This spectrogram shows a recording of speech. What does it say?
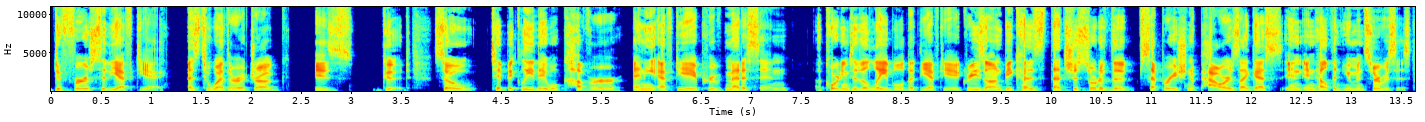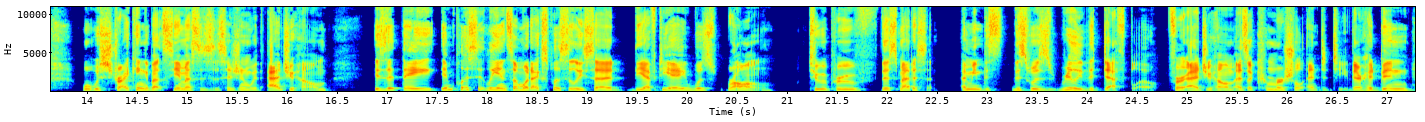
defers to the FDA as to whether a drug is good. So typically, they will cover any FDA approved medicine according to the label that the FDA agrees on, because that's just sort of the separation of powers, I guess, in, in health and human services. What was striking about CMS's decision with Aduhelm is that they implicitly and somewhat explicitly said the FDA was wrong to approve this medicine. I mean, this this was really the death blow for Aduhelm as a commercial entity. There had been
